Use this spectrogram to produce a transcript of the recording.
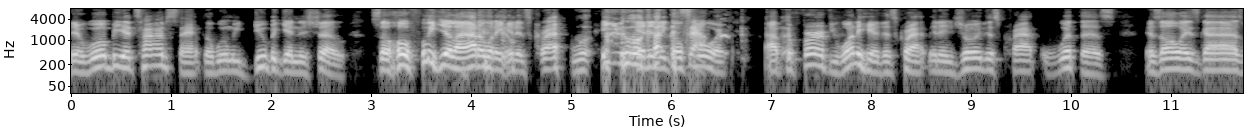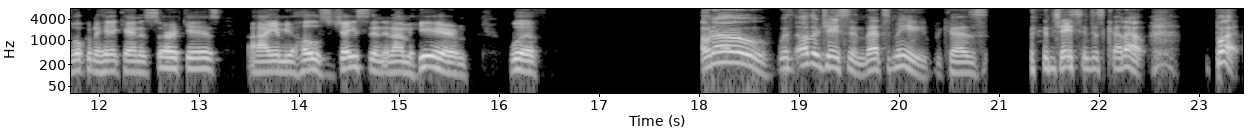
there will be a timestamp of when we do begin the show. So hopefully you're like, I don't want to hear this crap. you we'll edit and go forward. I prefer if you want to hear this crap and enjoy this crap with us. As always, guys, welcome to Head Cannon Circus. I am your host, Jason, and I'm here with Oh no, with other Jason, that's me because Jason just cut out. But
